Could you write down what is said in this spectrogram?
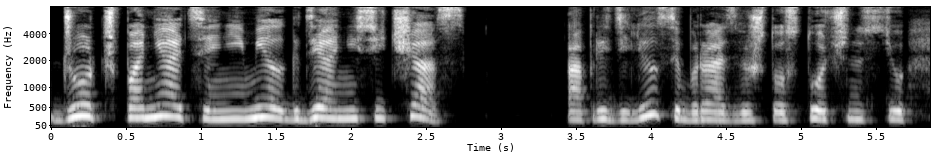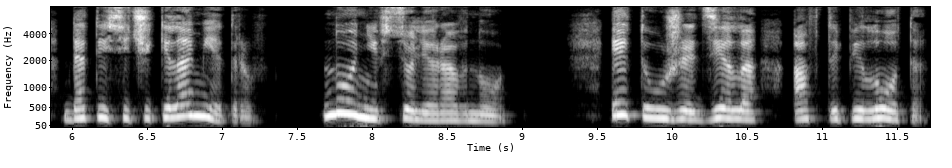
Джордж понятия не имел, где они сейчас, определился бы разве что с точностью до тысячи километров, но не все ли равно. Это уже дело автопилота.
